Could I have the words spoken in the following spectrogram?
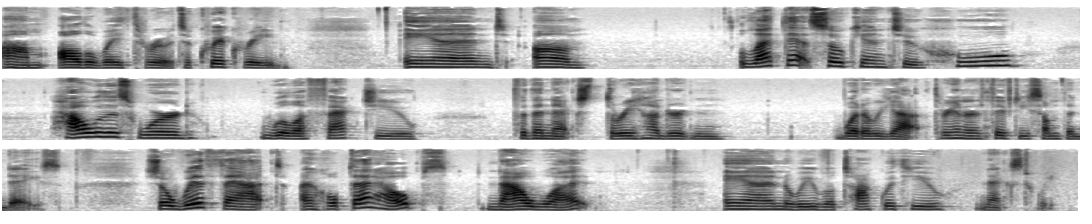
um, all the way through. It's a quick read. And um, let that soak into who how this word will affect you for the next 300 and what do we got? 350 something days. So with that i hope that helps. Now what? And we will talk with you next week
